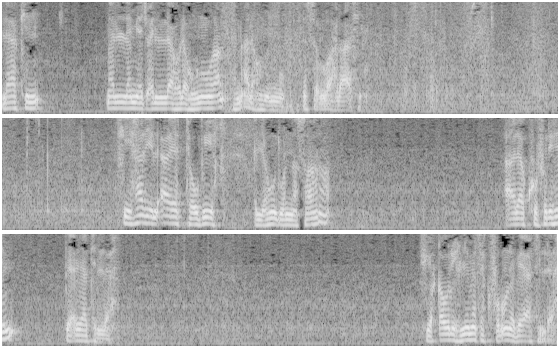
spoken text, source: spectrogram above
لكن من لم يجعل الله له نورا فما له من نور. نسأل الله العافية. في هذه الآية توبيخ اليهود والنصارى على كفرهم بآيات الله. في قوله لم تكفرون بآيات الله؟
